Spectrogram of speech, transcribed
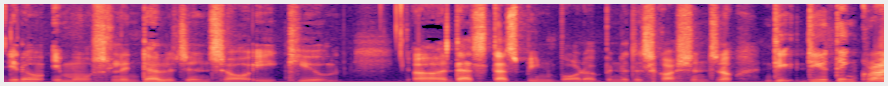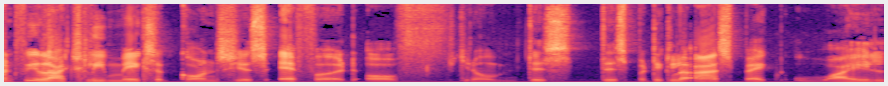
you know, emotional intelligence or EQ. Uh, that's that's been brought up in the discussions. Now, do do you think Cranfield actually makes a conscious effort of you know this this particular aspect while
